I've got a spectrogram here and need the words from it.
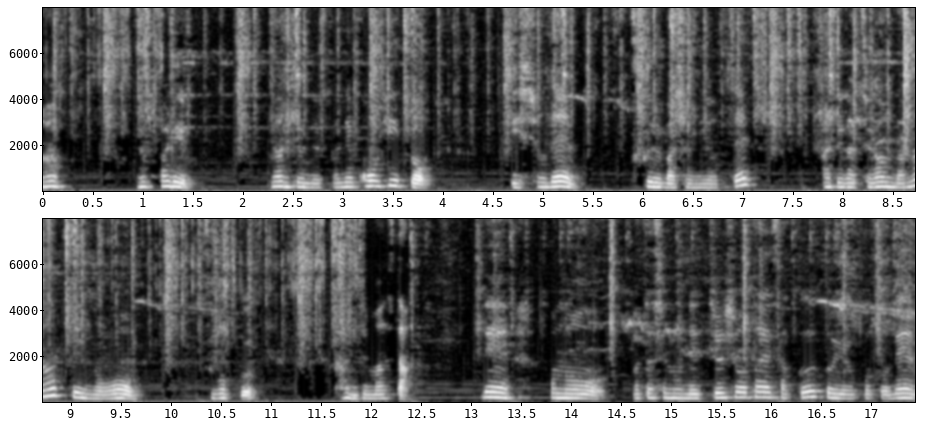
あ、やっぱりなんて言うんですかね、コーヒーと一緒で作る場所によって味が違うんだなっていうのをすごく感じました。で、この私の熱中症対策ということで、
